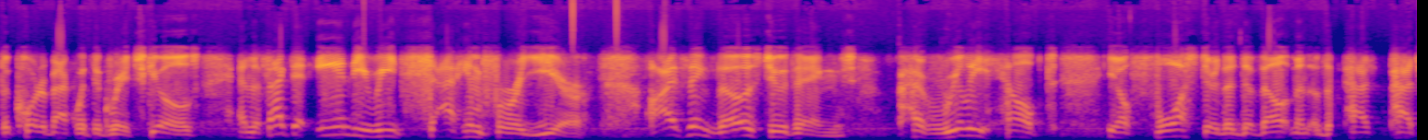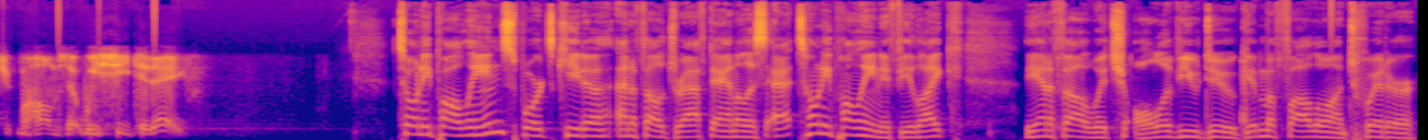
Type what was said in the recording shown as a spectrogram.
the quarterback with the great skills. And the fact that Andy Reid sat him for a year, I think those two things have really helped, you know, foster the development of the Patrick Mahomes that we see today. Tony Pauline, Sports Sportskeeda NFL draft analyst at Tony Pauline. If you like the NFL, which all of you do. Give him a follow on Twitter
